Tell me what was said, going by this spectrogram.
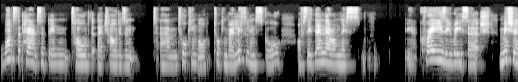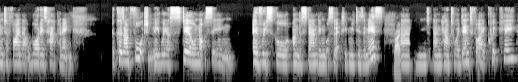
once the parents have been told that their child isn't um, talking or talking very little in school, obviously then they're on this you know crazy research mission to find out what is happening because unfortunately we are still not seeing every school understanding what selective mutism is right. and and how to identify it quickly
